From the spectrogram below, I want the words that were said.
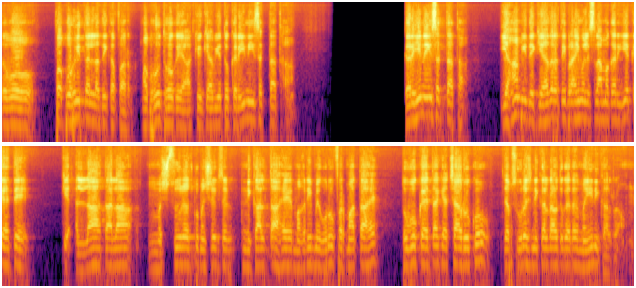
तो वो फबोहित लदी कफर, मबहूत हो गया, क्योंकि अब ये तो कर ही नहीं सकता था। कर ही नहीं सकता था। यहाँ भी देखिए, हज़रत इब्राहिम अलैहिस्सलाम अगर ये कहते कि अल्लाह ताला सूरज को मशरक से निकालता है, मगरिब में गुरु फरमाता है तो वो कहता कि अच्छा रुको। जब सूरज निकल रहा हो तो कहता, मैं ही निकाल रहा हूँ।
